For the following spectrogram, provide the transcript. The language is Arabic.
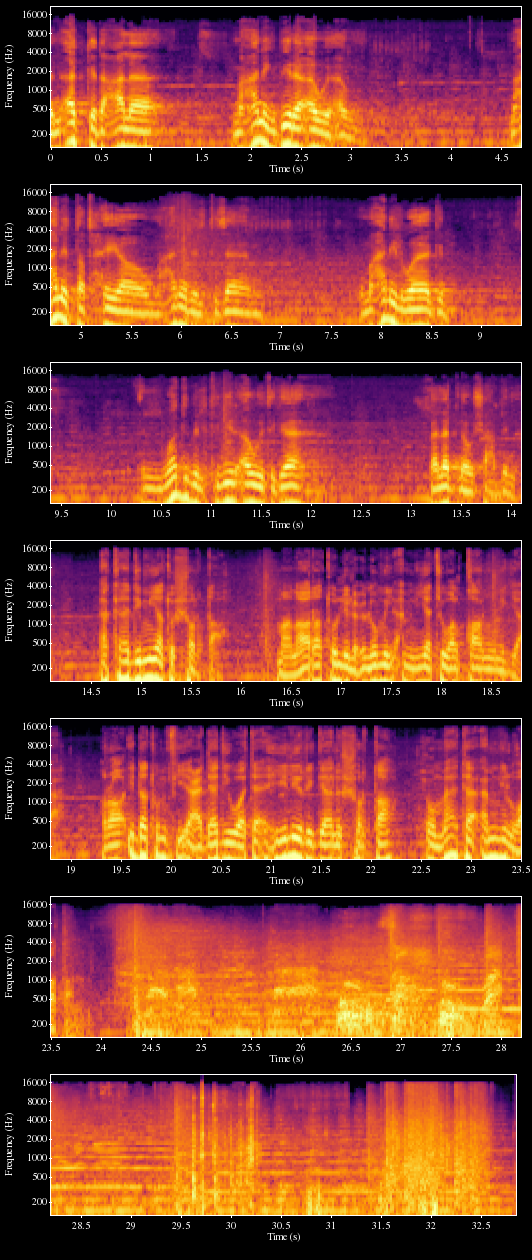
بنأكد على معاني كبيرة قوي قوي. معاني التضحية ومعاني الالتزام ومعاني الواجب. الواجب الكبير قوي تجاه بلدنا وشعبنا. أكاديمية الشرطة منارة للعلوم الأمنية والقانونية رائدة في إعداد وتأهيل رجال الشرطة حماة أمن الوطن.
